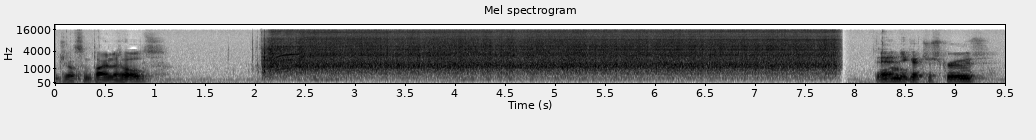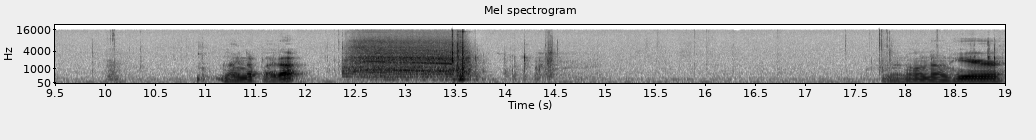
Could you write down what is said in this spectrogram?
drill some pilot holes then you get your screws lined up like that. And on down here.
